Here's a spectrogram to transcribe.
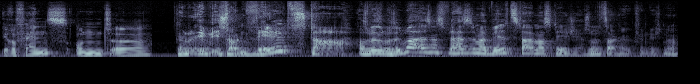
ihre Fans und äh, ist doch ein Weltstar. Also, wenn es über Silbereisen ist, heißt es immer Weltstar Anastasia. So wird es angekündigt, ich. Ne?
